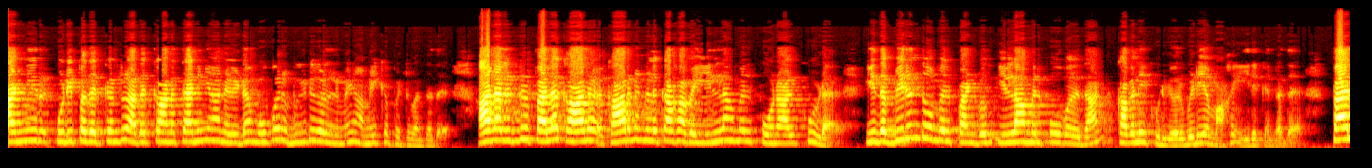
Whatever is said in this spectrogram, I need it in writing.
தண்ணீர் குடிப்பதற்கென்று அதற்கான தனியான இடம் ஒவ்வொரு வீடுகளிலுமே அமைக்கப்பட்டு வந்தது. ஆனால் இன்று பல கால காரணங்களுக்காக அவை இல்லாமல் போனால் கூட இந்த விருந்தோம்பல் பண்பும் இல்லாமல் போவதுதான் கவலைக்குரிய ஒரு விடயமாக இருக்கின்றது. பல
